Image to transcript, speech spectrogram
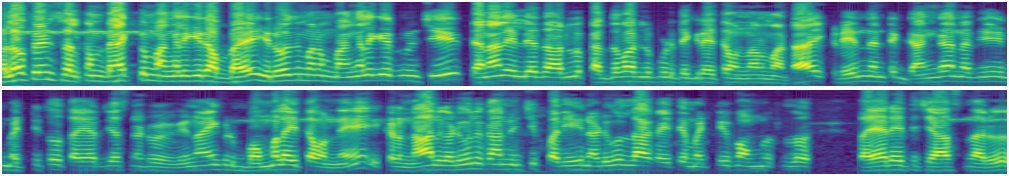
Hello friends welcome back to Mangalagiri అబ్బాయి. ఈ రోజు మనం మంగళగిరి నుంచి తెనాలి వెళ్ళే దారిలో పెద్దవాడ్లపూడి దగ్గర అయితే ఉన్నమాట ఇక్కడ ఏంటంటే గంగా నది మట్టితో తయారు చేసినటువంటి వినాయకుడు బొమ్మలు అయితే ఉన్నాయి. ఇక్కడ నాలుగు అడుగుల కాడ నుంచి పదిహేను అడుగుల దాకా అయితే మట్టి బొమ్మలతో తయారైతే చేస్తున్నారు.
